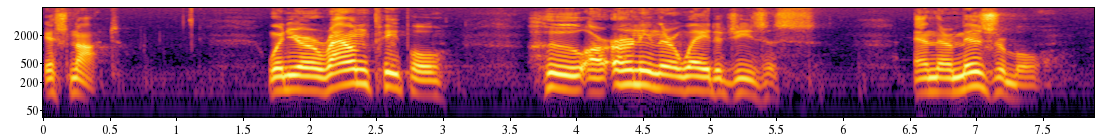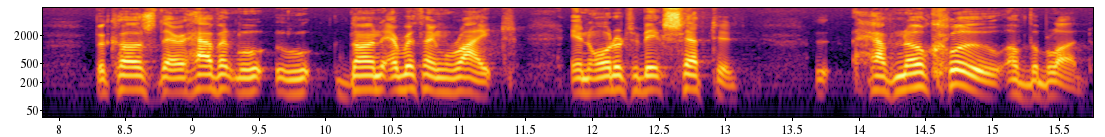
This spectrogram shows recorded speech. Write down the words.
It's not. When you're around people who are earning their way to Jesus and they're miserable because they haven't done everything right in order to be accepted, have no clue of the blood.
